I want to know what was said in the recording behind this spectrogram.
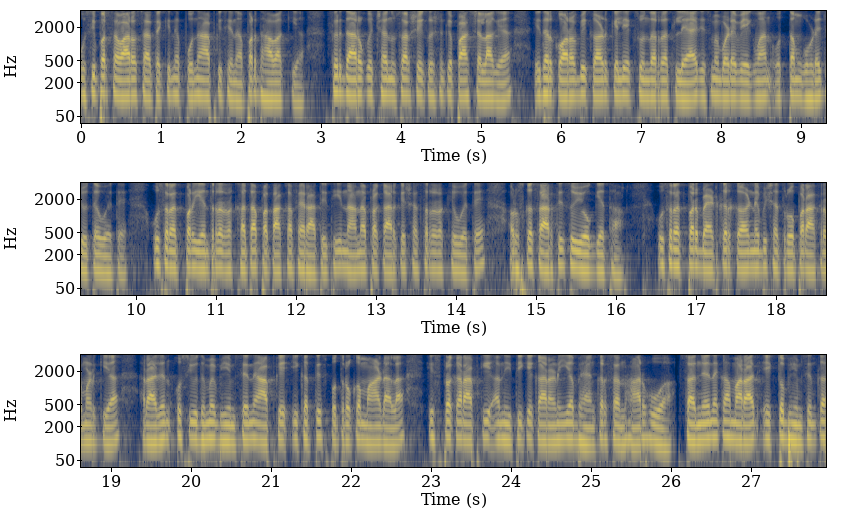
उसी पर सवार हो सातकी ने पुनः आपकी सेना पर धावा किया। फिर दारूक इच्छा अनुसार श्रीकृष्ण के पास चला गया। इधर कौरव भी कर्ण के लिए एक सुंदर रथ ले आया जिसमें बड़े वेगवान उत्तम घोड़े जुते हुए थे। उस रथ पर यंत्र रखा था, पताका फहराती थी, नाना प्रकार के शस्त्र रखे हुए थे और उसका सारथी सुयोग्य था। उस रथ पर बैठकर कर्ण ने भी शत्रुओं पर आक्रमण किया। राजन, उस युद्ध में भीमसेन ने आपके इकतीस पुत्रों को मार डाला। इस प्रकार आपकी अनिति के कारण यह भयंकर संहार हुआ। संजय ने कहा, महाराज, एक तो भीमसेन का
